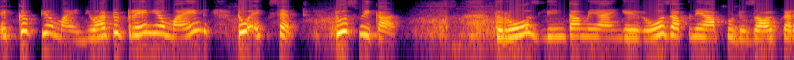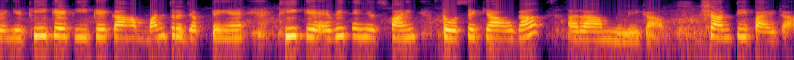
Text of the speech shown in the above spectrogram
equip your mind, you have to train your mind to accept, to स्वीकार। तो रोज लीनता में आएँगे, रोज अपने आप को डिजोल्व करेंगे। ठीक है ठीक है का हम मंत्र जपते हैं, ठीक है एवरीथिंग इज़ फाइन तो उससे क्या होगा? आराम मिलेगा, शांति पाएगा।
